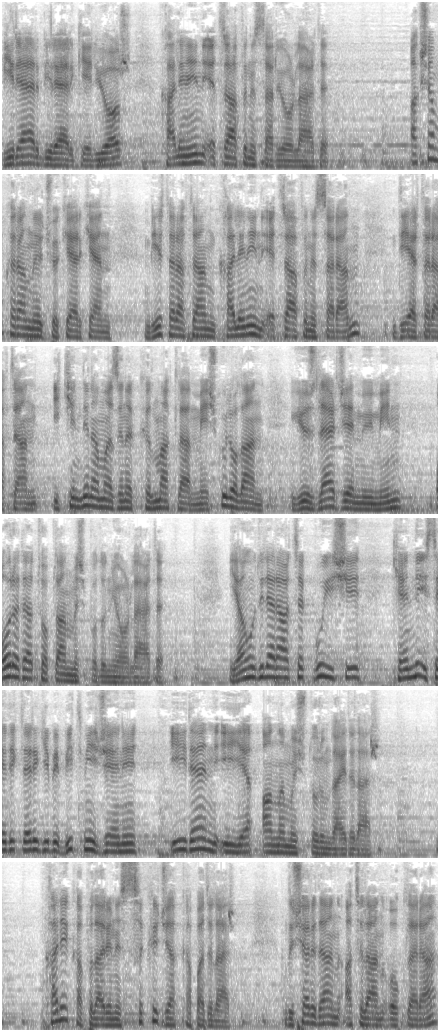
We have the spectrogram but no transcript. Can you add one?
birer birer geliyor, kalenin etrafını sarıyorlardı. Akşam karanlığı çökerken bir taraftan kalenin etrafını saran, diğer taraftan ikindi namazını kılmakla meşgul olan yüzlerce mümin orada toplanmış bulunuyorlardı. Yahudiler artık bu işi kendi istedikleri gibi bitmeyeceğini iyiden iyiye anlamış durumdaydılar. Kale kapılarını sıkıca kapadılar. Dışarıdan atılan oklara,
